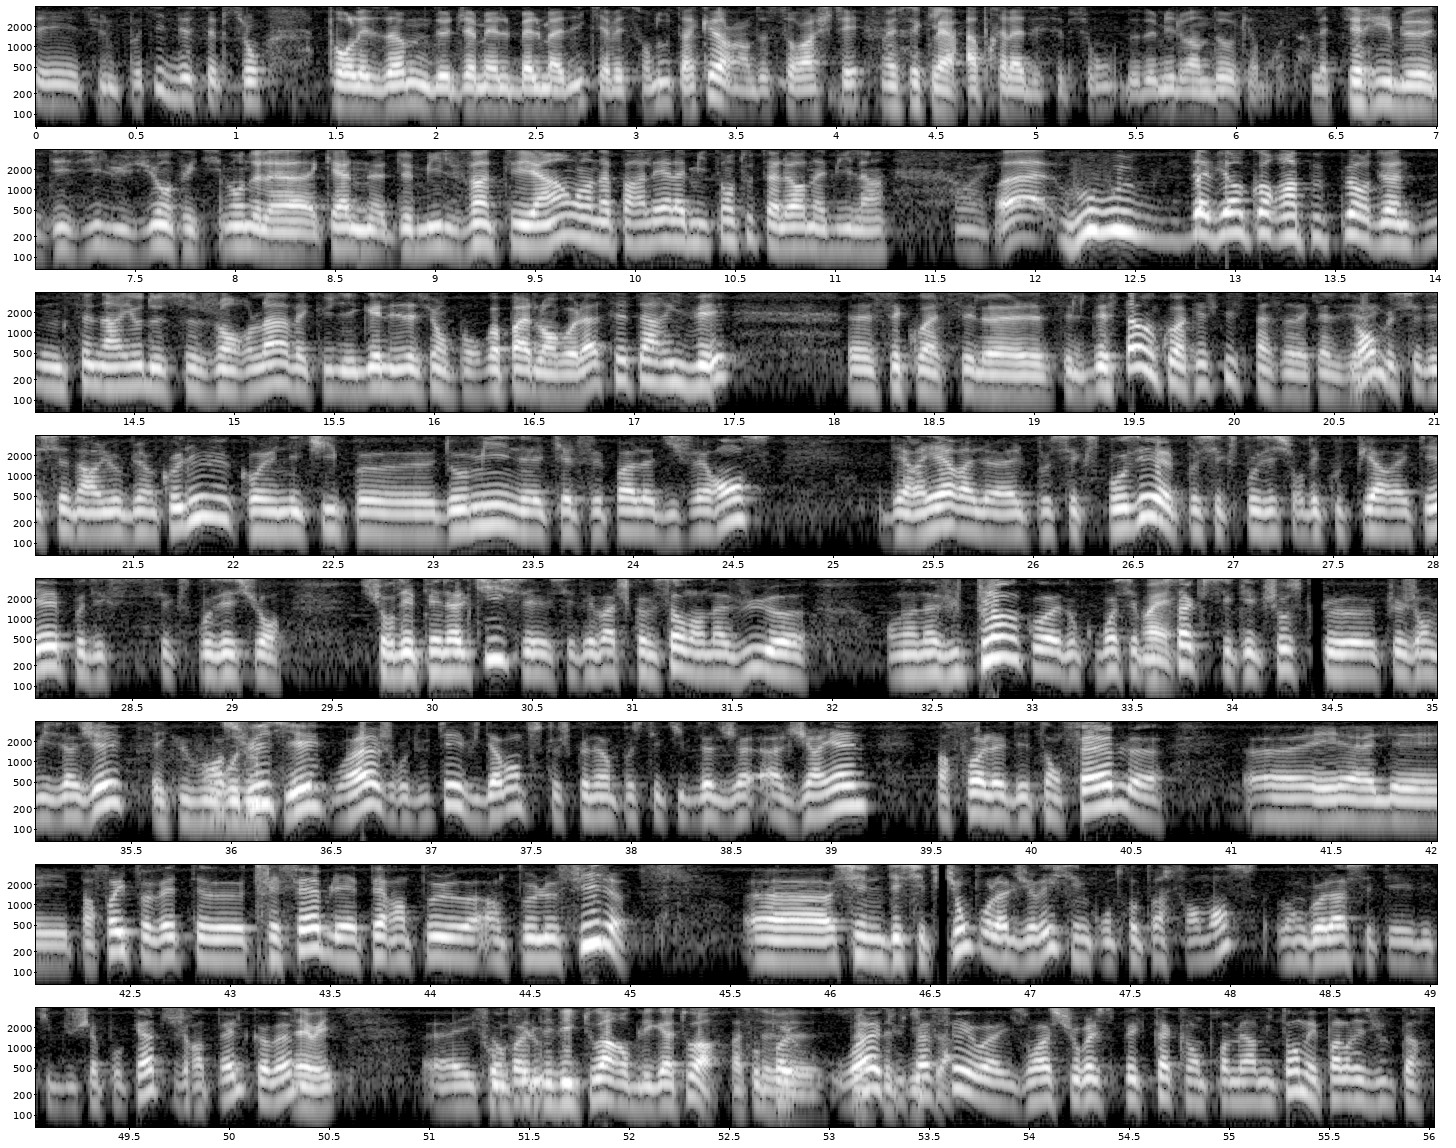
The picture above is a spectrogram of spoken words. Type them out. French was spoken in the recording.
c'est une petite déception pour les hommes de Jamel Belmadi qui avait sans doute à cœur hein, de se racheter c'est clair. après la déception de 2022 au Cameroun. La terrible désillusion effectivement de la Cannes 2021. On en a parlé à la mi-temps tout à l'heure, Nabil. hein. Vous, vous aviez encore un peu peur d'un scénario de ce genre-là avec une égalisation, pourquoi pas de l'Angola. C'est arrivé. Euh, c'est quoi? C'est le, c'est le destin ou quoi? Qu'est-ce qui se passe avec l'Algérie? Non, mais c'est des scénarios bien connus. Quand une équipe euh, domine et qu'elle ne fait pas la différence, derrière, elle, elle peut s'exposer. Elle peut s'exposer sur des coups de pied arrêtés, elle peut s'exposer sur, sur des pénalties. C'est des matchs comme ça, on en a vu, euh, on en a vu plein. Quoi. Donc moi, c'est pour Ouais. ça que c'est quelque chose que, que j'envisageais. Et que vous Ensuite, redoutiez? ouais, je redoutais évidemment parce que je connais un peu cette équipe algérienne. Parfois, elle a des temps faibles euh, et elle est, parfois ils peuvent être euh, très faibles et elle perd un peu, un peu le fil. Euh, c'est une déception pour l'Algérie, c'est une contre-performance. L'Angola, c'était l'équipe du chapeau 4, je rappelle quand même. Eh oui. Euh, il faut Donc pas c'était victoire obligatoire face pas- Ouais, tout à fait. ouais. Ils ont assuré le spectacle en première mi-temps, mais pas le résultat.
